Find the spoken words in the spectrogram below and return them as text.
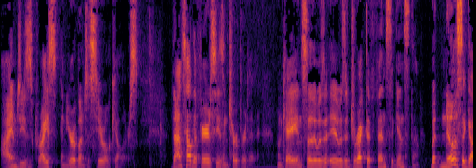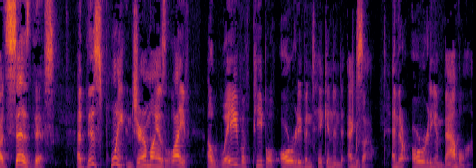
I am Jesus Christ and you're a bunch of serial killers. That's how the Pharisees interpreted it. Okay, and so it was it was a direct offense against them. But notice that God says this. At this point in Jeremiah's life, a wave of people have already been taken into exile, and they're already in Babylon.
